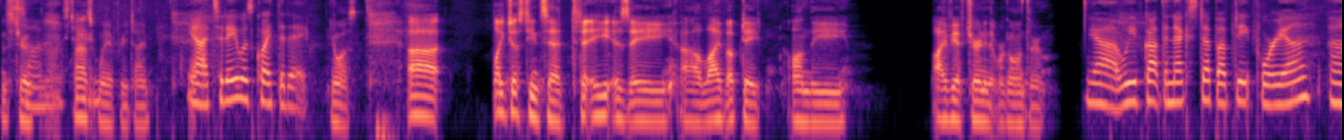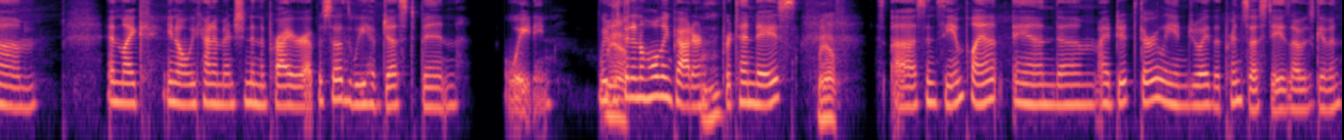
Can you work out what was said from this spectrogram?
that's true. So always That's way free time. Yeah, today was quite the day. It was. Uh, like Justine said, today is a uh, live update on the IVF journey that we're going through. Yeah, we've got the next step update for you. Um, and like, you know, we kind of mentioned in the prior episodes, we have just been waiting. We've Yeah. just been in a holding pattern Mhm. for 10 days We have. uh, since the implant. And um, I did thoroughly enjoy the princess days I was given.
